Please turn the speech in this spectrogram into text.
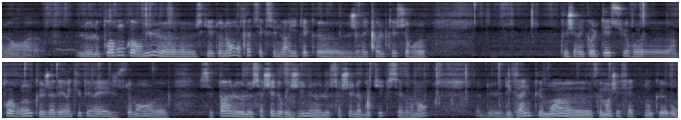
Alors, euh, le, poivron cornu, euh, ce qui est étonnant en fait, c'est que c'est une variété que j'ai récolté sur euh, que j'ai récolté sur un poivron que j'avais récupéré justement. c'est pas le, sachet d'origine, le sachet de la boutique, c'est vraiment des graines que moi que moi j'ai faites. Donc bon,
